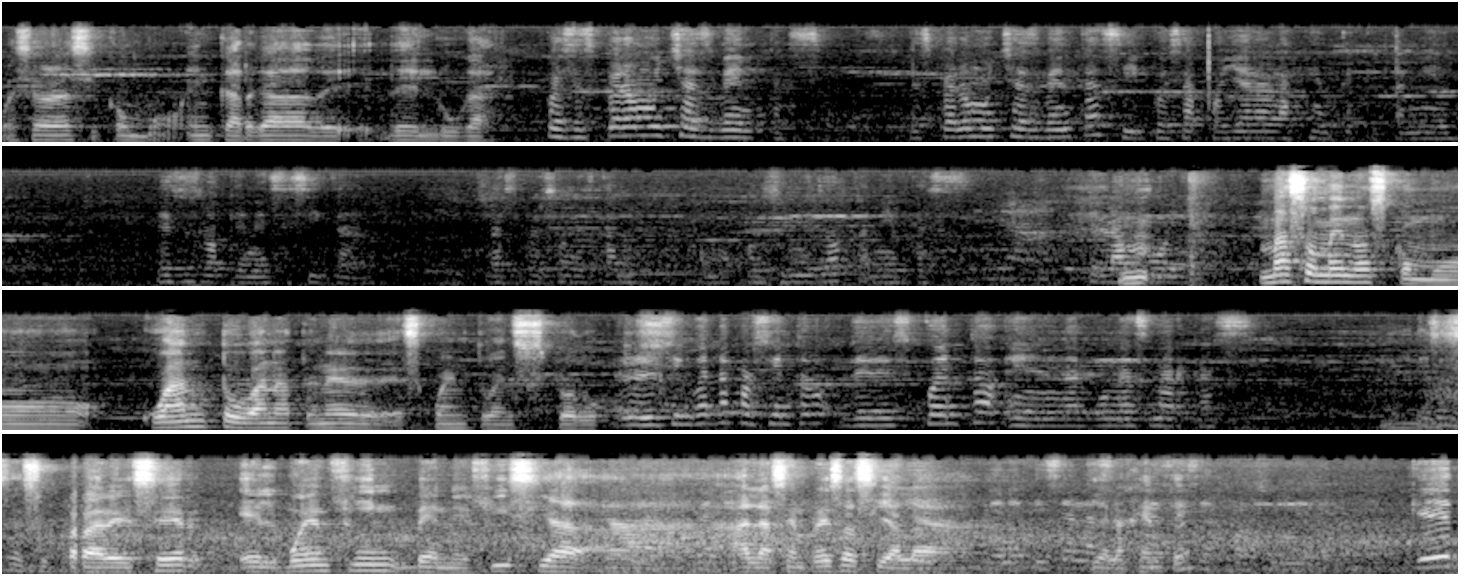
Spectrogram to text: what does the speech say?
pues ahora sí como encargada de- del lugar? Pues espero muchas ventas, espero muchas ventas y pues apoyar a la gente que también, eso es lo que necesitan las personas también, como consumidor también pues, el Mm, apoyo. Más o menos como cuánto van a tener de descuento en sus productos. El 50% de descuento en algunas marcas. Entonces, a su parecer, el Buen Fin beneficia a, a las empresas y a la, y a la gente. empresas y al consumidor. ¿Qué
